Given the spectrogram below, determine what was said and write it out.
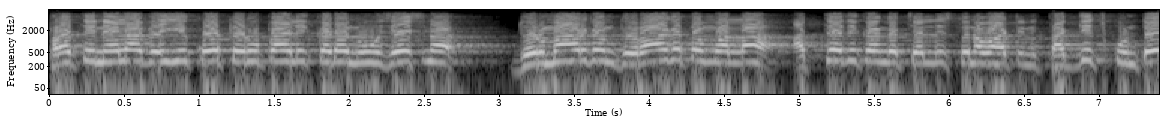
ప్రతి నెల వెయ్యి కోట్ల రూపాయలు ఇక్కడ నువ్వు చేసిన దుర్మార్గం దురాగతం వల్ల అత్యధికంగా చెల్లిస్తున్న వాటిని తగ్గించుకుంటే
